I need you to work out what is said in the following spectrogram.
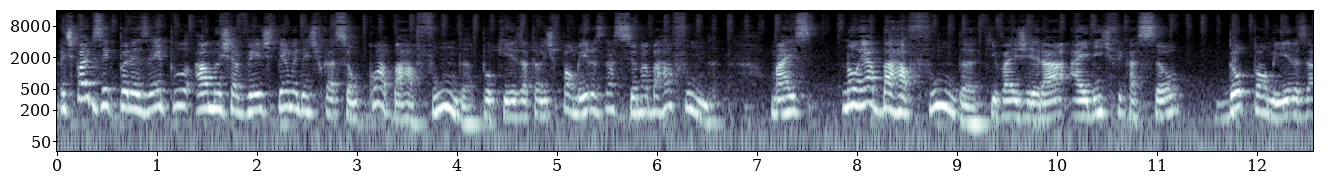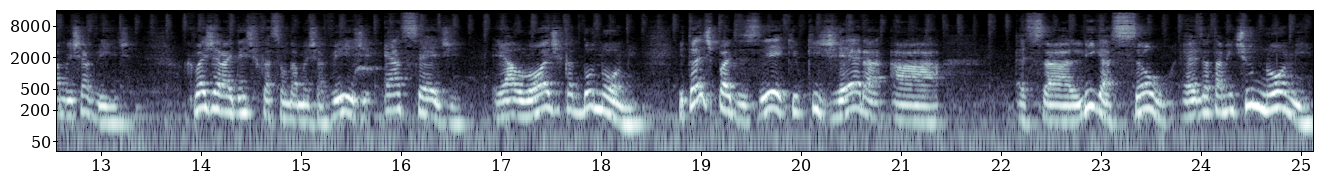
A gente pode dizer que, por exemplo, a Mancha Verde tem uma identificação com a Barra Funda, porque exatamente Palmeiras nasceu na Barra Funda. Mas não é a Barra Funda que vai gerar a identificação do Palmeiras à Mancha Verde que vai gerar a identificação da mancha verde é a sede, é a lógica do nome. Então a gente pode dizer que o que gera a, essa ligação é exatamente o nome,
